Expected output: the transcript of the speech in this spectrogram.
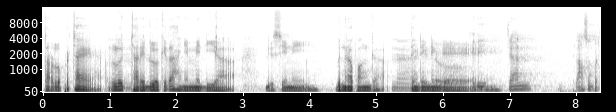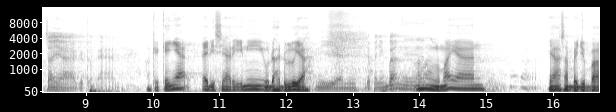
terlalu percaya ya. Lu Hmm. cari dulu kita hanya media di sini. Bener apa enggak? Nah, ding ding ding gitu. ding. Jadi jangan langsung percaya gitu kan. Oke, kayaknya edisi hari ini udah dulu ya. Iya nih, udah panjang banget. Oh, lumayan. Ya, sampai jumpa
